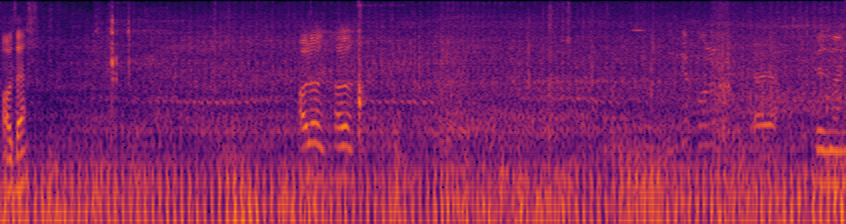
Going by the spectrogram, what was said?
Hold on. Hold on, hold on. Yeah, yeah. Cheers, man.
